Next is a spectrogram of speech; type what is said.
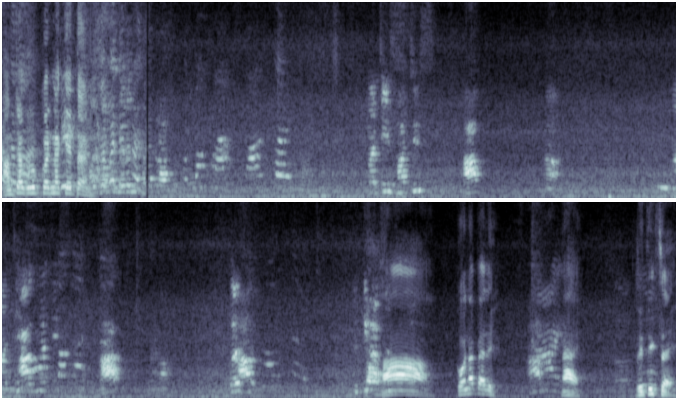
आमच्या ग्रुपकडनं केतन. माचीस. माचीस? आग हा. माचीस? आग माचीस? आग परत. ऋतिका. हा. कोण आहे. प्यारे नाही. ऋतिकचा आहे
